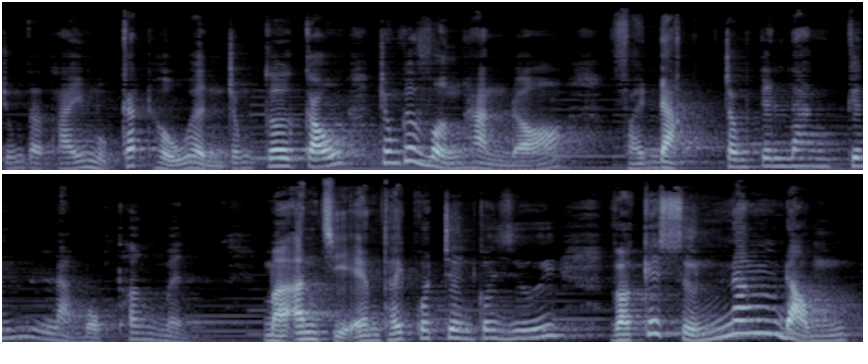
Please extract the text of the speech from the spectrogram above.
chúng ta thấy một cách hữu hình trong cơ cấu, trong cái vận hành đó, phải đặt trong cái lăng kính là một thân mình. Mà anh chị em thấy có trên, có dưới. Và cái sự năng động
